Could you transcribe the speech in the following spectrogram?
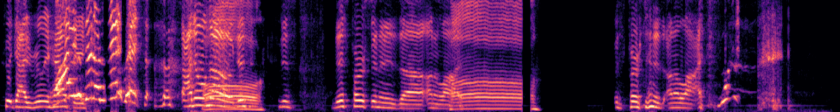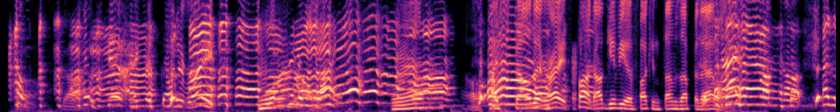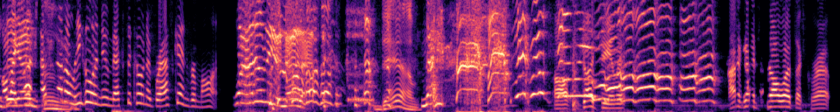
The guy's really Why happy. is it a midget? I don't know. Oh. Just, just this person is uh, unalive. Oh. This person is unalive. what? Oh, God. shit, I just spelled it right. Wow. Oh, I spelled it right. Oh, Fuck, I'll give you a fucking thumbs up for that one. That's fucked up. That's a Oh my big gosh, ass. that's not illegal in New Mexico, Nebraska, and Vermont. Wow, I don't need to know that. Damn. Oh, God I got know what the crap.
